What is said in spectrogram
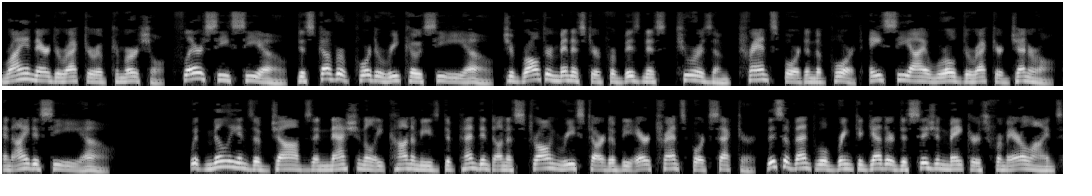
Ryanair Director of Commercial, Flair CCO, Discover Puerto Rico CEO, Gibraltar Minister for Business, Tourism, Transport and the Port, ACI World Director General, and ITA CEO. With millions of jobs and national economies dependent on a strong restart of the air transport sector, this event will bring together decision makers from airlines,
